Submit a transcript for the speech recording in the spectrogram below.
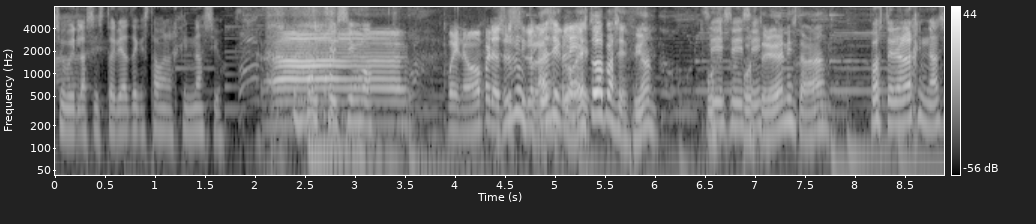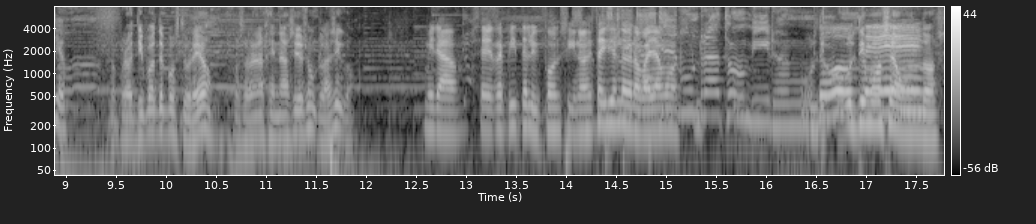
Subir las historias de que estaba en el gimnasio. Muchísimo. Bueno, pero Eso tú es sí un lo clásico, cumples. es toda para sección. Sí, sí, sí. Posterior en Instagram. Posterior al gimnasio. No, pero tipos de postureo. Posterior en el gimnasio es un clásico. Mira, se repite Luis Fonsi, nos está diciendo que nos vayamos. Últimos segundos.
